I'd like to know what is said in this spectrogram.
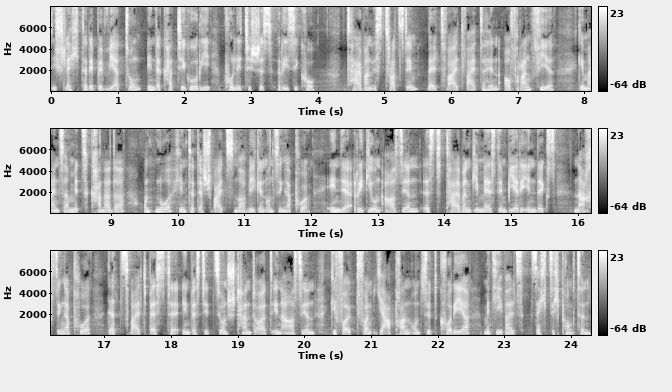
die schlechtere Bewertung in der Kategorie politisches Risiko. Taiwan ist trotzdem weltweit weiterhin auf Rang 4, gemeinsam mit Kanada und nur hinter der Schweiz, Norwegen und Singapur. In der Region Asien ist Taiwan gemäß dem BERI-Index nach Singapur der zweitbeste Investitionsstandort in Asien, gefolgt von Japan und Südkorea mit jeweils 60 Punkten.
